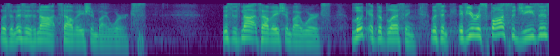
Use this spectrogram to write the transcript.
Listen, this is not salvation by works. This is not salvation by works. Look at the blessing. Listen, if your response to Jesus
